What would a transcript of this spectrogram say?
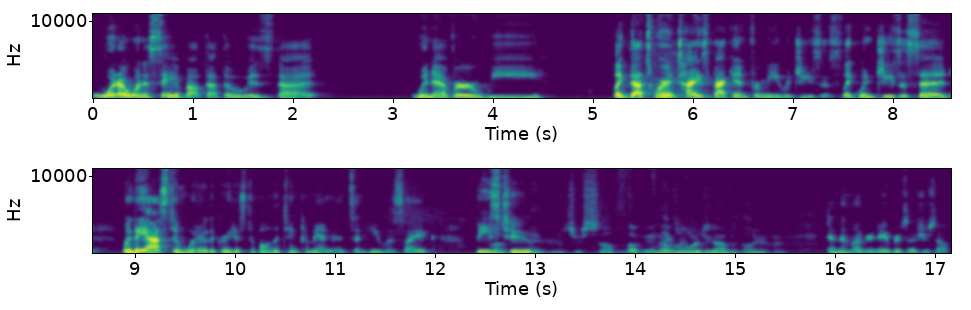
what I want to say about that though is that whenever we, like, that's where it ties back in for me with Jesus. Like when Jesus said, when they asked him, "What are the greatest of all the Ten Commandments?" and he was like, "These Love two, Your neighbor as yourself. Love your Love the Lord your. God with all your heart. and then love your neighbors as yourself."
